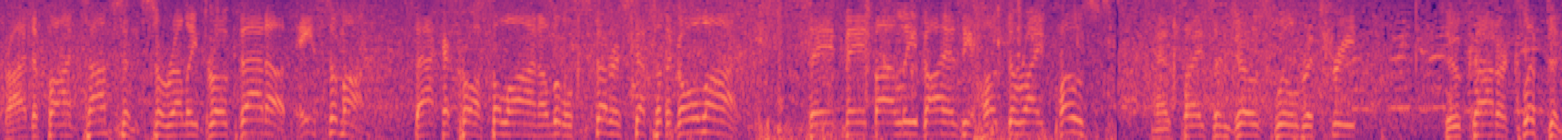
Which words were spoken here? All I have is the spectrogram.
Tried to find Thompson. Cirelli broke that up. Asamoah back across the line. A little stutter step to the goal line. Save made by Levi as he hugged the right post. As Tyson Jost will retreat to Connor Clifton.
